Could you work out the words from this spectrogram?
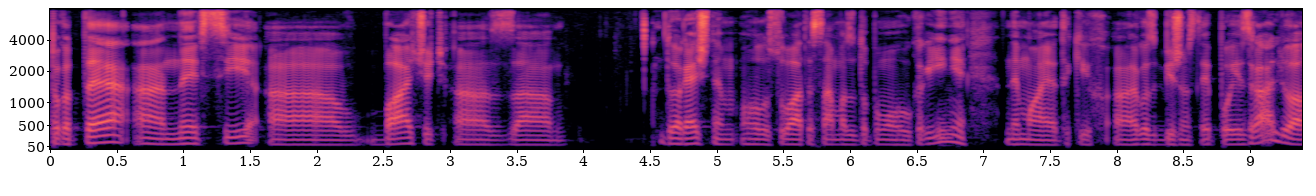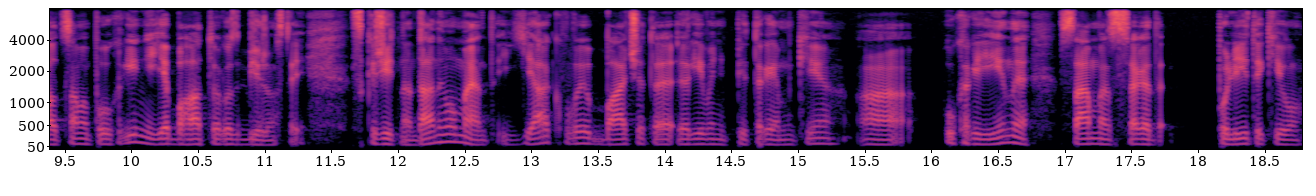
Проте не всі бачать за доречним голосувати саме за допомогу Україні. Немає таких розбіжностей по Ізраїлю, а от саме по Україні є багато розбіжностей. Скажіть на даний момент, як ви бачите рівень підтримки України саме серед політиків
